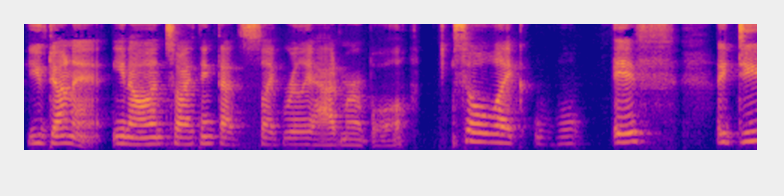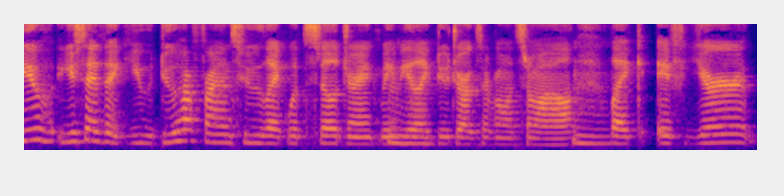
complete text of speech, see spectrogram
you've done it, you know? And so I think that's like really admirable. So like w- if like do you you said like you do have friends who like would still drink, maybe Mhm. like do drugs every once in a while. Mhm. Like if you're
